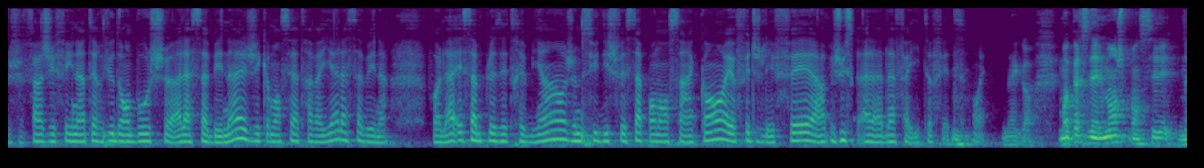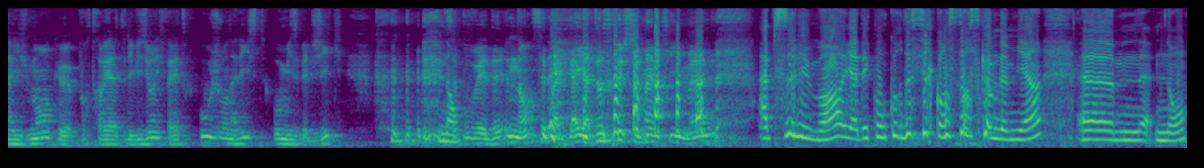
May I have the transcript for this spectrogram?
enfin, j'ai fait une interview d'embauche à la Sabena et j'ai commencé à travailler à la Sabena. Voilà, et ça me plaisait très bien. Je me suis dit, je fais ça pendant cinq ans et au fait, je l'ai fait hein, jusqu'à la, la faillite, au fait. Ouais. D'accord. Moi personnellement, je pensais naïvement que pour travailler à la télévision, il fallait être ou journaliste ou Miss Belgique. Non. Ça pouvait aider. Non, c'est pas le cas. Il y a d'autres chemins qui y mènent. Absolument, il y a des concours de circonstances comme le mien. Euh, non,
